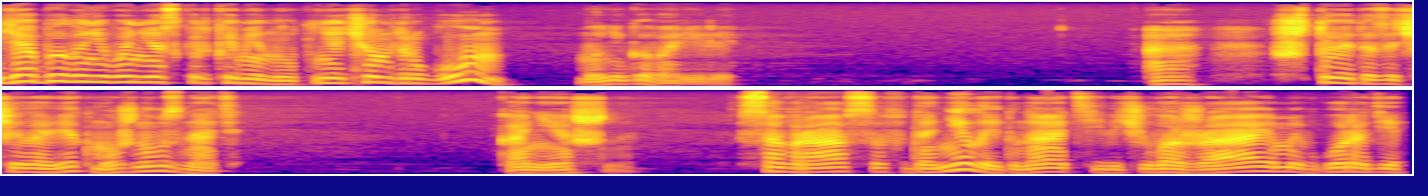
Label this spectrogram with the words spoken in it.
Я был у него несколько минут. Ни о чем другом мы не говорили. А что это за человек, можно узнать? Конечно. Саврасов Данила Игнатьевич, уважаемый в городе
